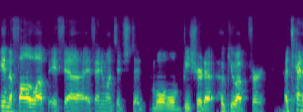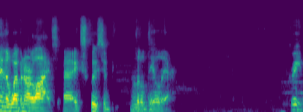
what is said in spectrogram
in the follow-up if uh, if anyone's interested we'll, we'll be sure to hook you up for a 10 in the webinar lives uh, exclusive little deal there great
